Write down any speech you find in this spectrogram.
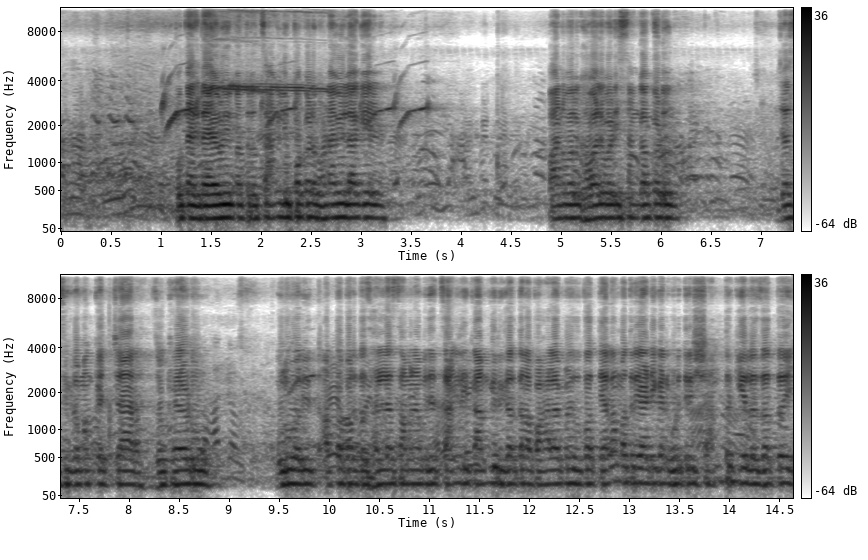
पुन्हा एकदा यावेळी मात्र चांगली पकड म्हणावी लागेल. पानवल घवालवाडी संघाकडून. जर्सी क्रमांक चार जो खेळाडू उर्वरित आतापर्यंत झालेल्या सामन्यामध्ये चांगली कामगिरी करताना पाहायला मिळत होता त्याला मात्र या ठिकाणी कुठेतरी शांत केलं जातंय.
